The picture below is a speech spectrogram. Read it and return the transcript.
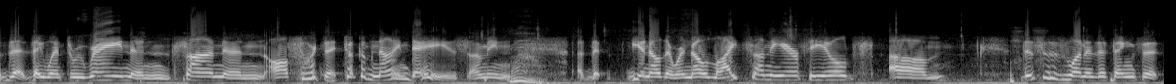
they went through rain and sun and all sorts. It took them nine days. I mean, Wow. uh, you know, there were no lights on the airfields. Um, this is one of the things that's,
